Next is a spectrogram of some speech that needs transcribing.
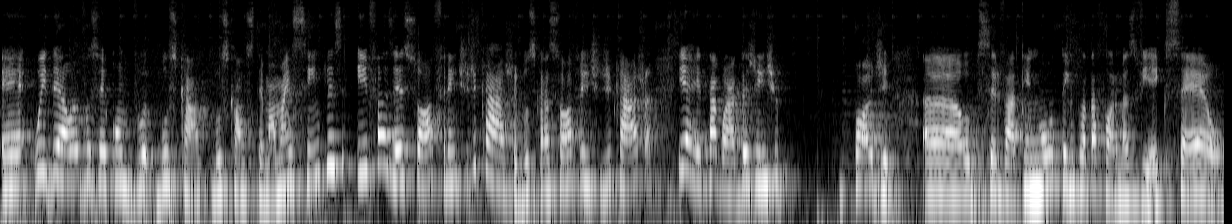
é, o ideal é você buscar, buscar um sistema mais simples e fazer só a frente de caixa, buscar só a frente de caixa e a retaguarda a gente pode uh, observar, tem, tem plataformas via Excel,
